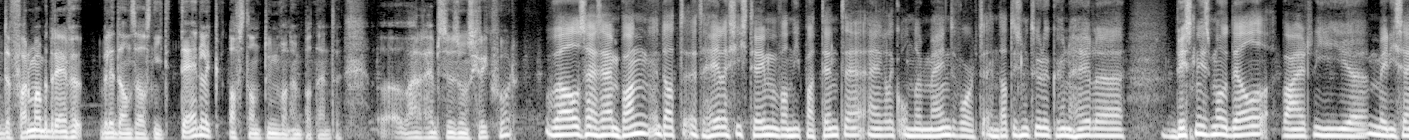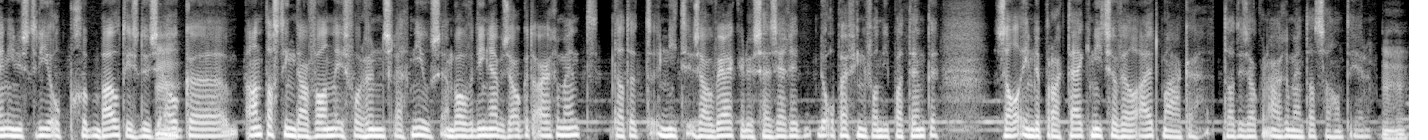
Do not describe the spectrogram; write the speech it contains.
De farmabedrijven willen dan zelfs niet tijdelijk afstand doen van hun patenten. Eh, waar hebben ze zo'n schrik voor? Wel, zij zijn bang dat het hele systeem van die patenten eigenlijk ondermijnd wordt. En dat is natuurlijk hun hele businessmodel waar die uh, medicijnindustrie op gebouwd is. Dus elke aantasting daarvan is voor hun slecht nieuws. En bovendien hebben ze ook het argument dat het niet zou werken. Dus zij zeggen de opheffing van die patenten zal in de praktijk niet zoveel uitmaken. Dat is ook een argument dat ze hanteren. Mm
